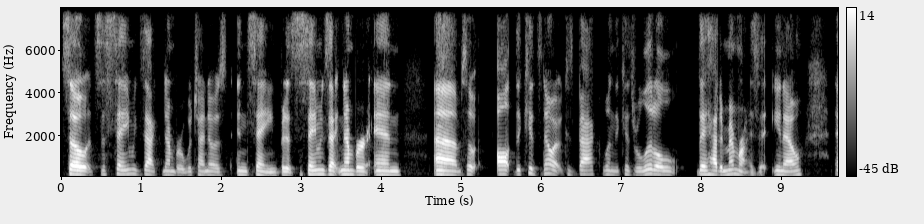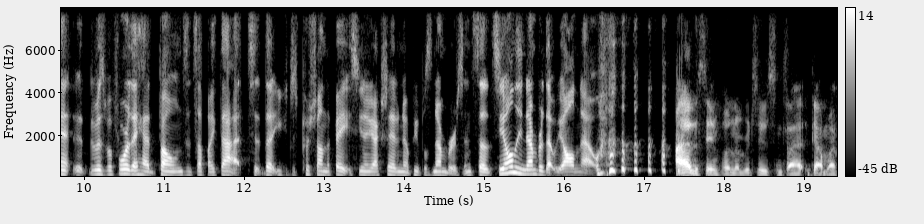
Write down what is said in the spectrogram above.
So it's the same exact number, which I know is insane, but it's the same exact number. And um, so all the kids know it because back when the kids were little, they had to memorize it, you know, and it was before they had phones and stuff like that to, that you could just push on the face. You know, you actually had to know people's numbers, and so it's the only number that we all know. I have the same phone number too since I got my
